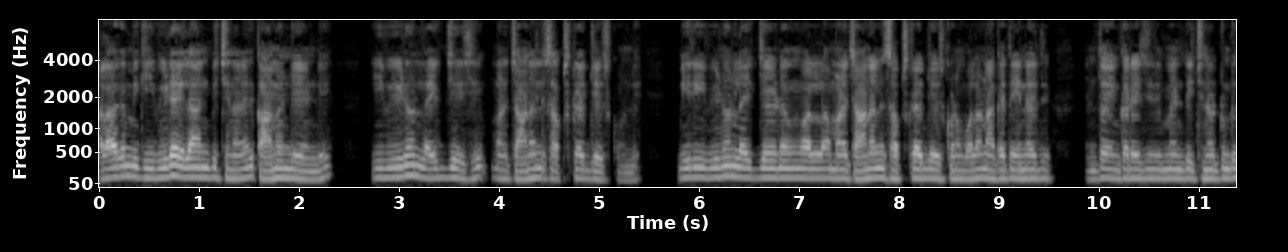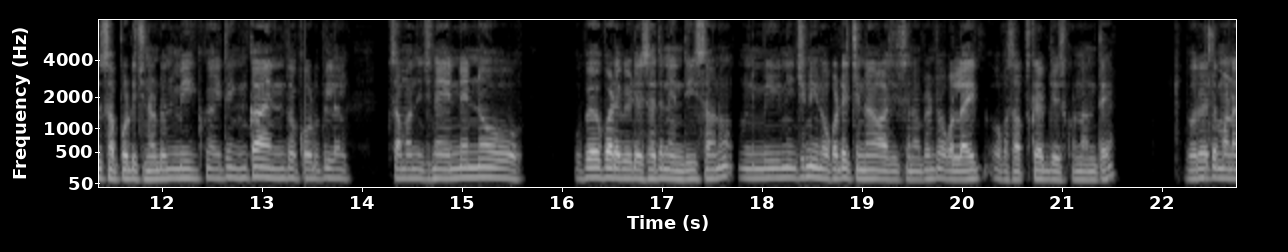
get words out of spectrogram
అలాగే మీకు ఈ వీడియో ఎలా అనిపించింది అనేది కామెంట్ చేయండి. ఈ వీడియోని లైక్ చేసి మన ఛానల్ని సబ్స్క్రైబ్ చేసుకోండి. మీరు ఈ వీడియోని లైక్ చేయడం వల్ల మన ఛానల్ని సబ్స్క్రైబ్ చేసుకోవడం వల్ల నాకైతే ఎనర్జీ ఎంతో ఎంకరేజ్మెంట్ ఇచ్చినట్టుంటుంది సపోర్ట్ ఇచ్చినట్టుంది మీకు అయితే ఇంకా ఎంతో కోడిపిల్లలకు సంబంధించిన ఎన్నెన్నో ఉపయోగపడే వీడియోస్ అయితే నేను తీసాను మీ నుంచి నేను ఒకటే చిన్నగా ఆశిస్తున్నాను ఫ్రెండ్స్. ఒక లైక్ ఒక సబ్స్క్రైబ్ చేసుకోండి అంతే. ఎవరైతే మన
